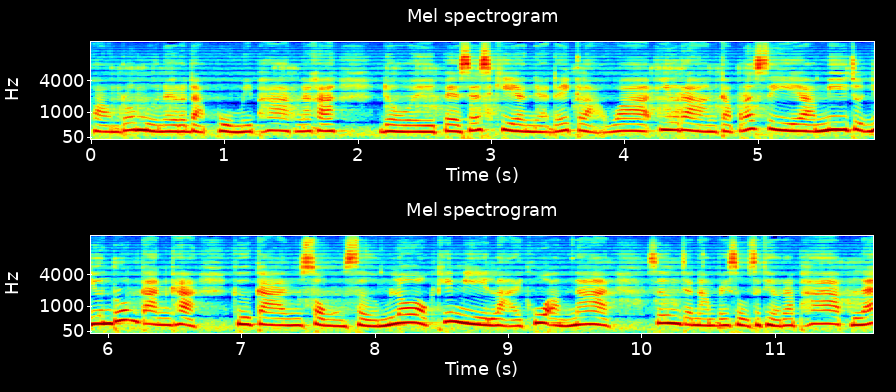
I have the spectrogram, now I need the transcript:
ความร่วมมือในระดับภูมิภาคนะคะ โดยเปเซสเคียนเนี่ยได้กล่าวว่าอิหร่านกับรัสเซียมีจุดยืนร่วมกันค่ะ คือการส่งเสริมโลกที่มีหลายขั้วอำนาจ ซึ่งจะนำไปสู่เสถียรภาพ และ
